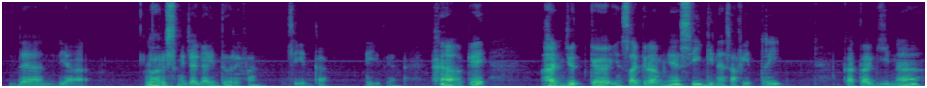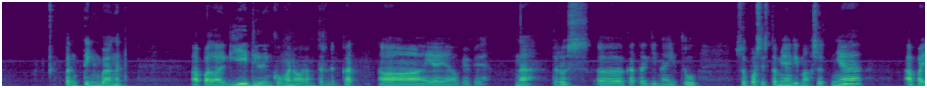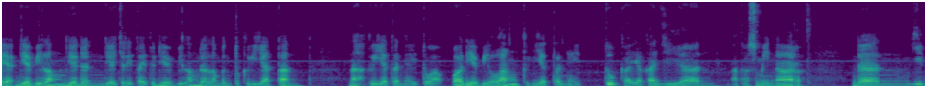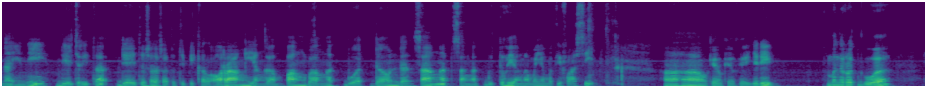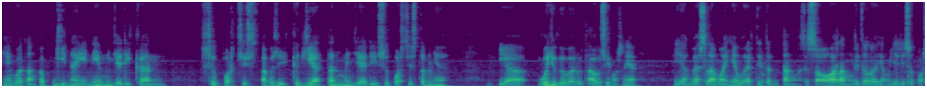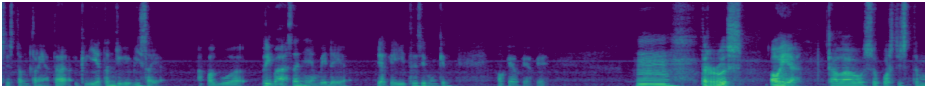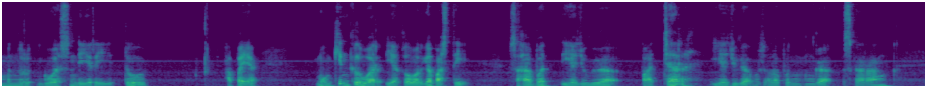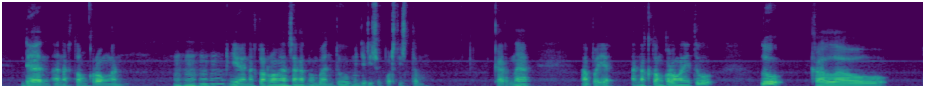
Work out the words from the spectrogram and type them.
Dan ya lu harus ngejagain tuh Revan si Inka ya gitu kan. Oke okay lanjut ke instagramnya si Gina Safitri kata Gina penting banget apalagi di lingkungan orang terdekat. Ah ya ya oke oke. Nah terus uh, kata Gina itu support system yang dimaksudnya apa ya dia bilang dia dan dia cerita itu dia bilang dalam bentuk kegiatan nah kegiatannya itu apa dia bilang kegiatannya itu kayak kajian atau seminar dan Gina ini dia cerita dia itu salah satu tipikal orang yang gampang banget buat down dan sangat-sangat butuh yang namanya motivasi. Aha, oke okay, oke okay, oke. Okay. Jadi menurut gue yang gue tangkap Gina ini menjadikan support system apa sih kegiatan menjadi support sistemnya ya gue juga baru tahu sih maksudnya ya nggak selamanya berarti tentang seseorang gitu loh yang menjadi support system. Ternyata kegiatan juga bisa ya. Apa gue peribahasanya yang beda ya? Ya kayak gitu sih mungkin. Oke oke oke. Hmm terus oh iya kalau support system menurut gue sendiri itu apa ya mungkin keluar ya keluarga pasti. Sahabat iya juga pacar iya juga walaupun enggak sekarang. Dan anak tongkrongan. Ya anak tongkrongan sangat membantu menjadi support system. Karena apa ya anak tongkrongan itu lu kalau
